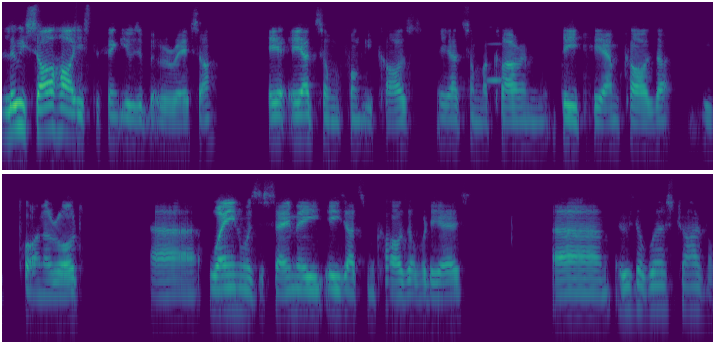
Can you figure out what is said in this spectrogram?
Louis Saha used to think he was a bit of a racer. He, he had some funky cars. He had some McLaren DTM cars that he put on the road. Uh, Wayne was the same. He, he's had some cars over the years. Um, who's the worst driver?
